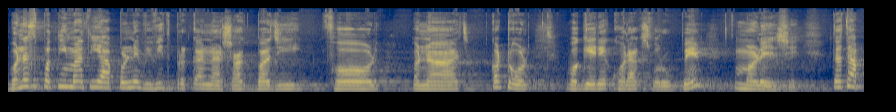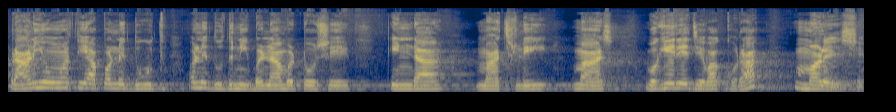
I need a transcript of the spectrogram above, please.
વનસ્પતિમાંથી આપણને વિવિધ પ્રકારના શાકભાજી, ફળ, અનાજ, કઠોળ વગેરે ખોરાક સ્વરૂપે મળે છે. તથા પ્રાણીઓમાંથી આપણને દૂધ અને દૂધની બનાવટો છે, ઈંડા, માછલી, માંસ વગેરે જેવા ખોરાક મળે છે.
